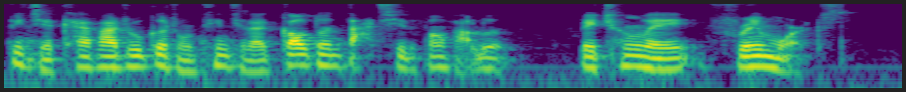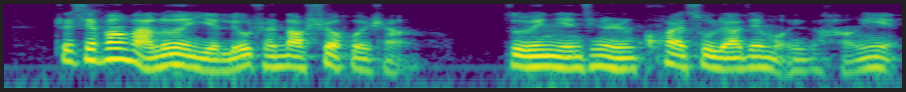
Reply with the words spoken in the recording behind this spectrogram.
并且开发出各种听起来高端大气的方法论，被称为 frameworks。这些方法论也流传到社会上，作为年轻人快速了解某一个行业，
